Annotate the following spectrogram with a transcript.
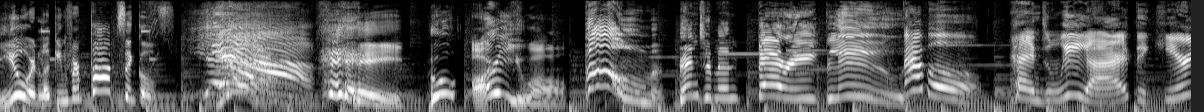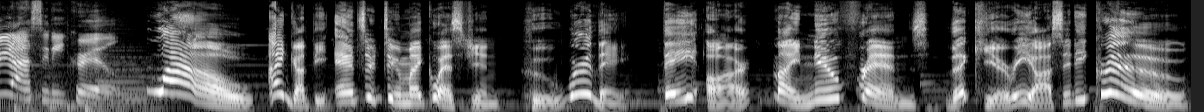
You were looking for popsicles. Yeah! Hey, who are you all? Boom! Benjamin, Barry, Blue, Apple, and we are the Curiosity Crew. Wow! I got the answer to my question. Who were they? They are my new friends, the Curiosity Crew.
